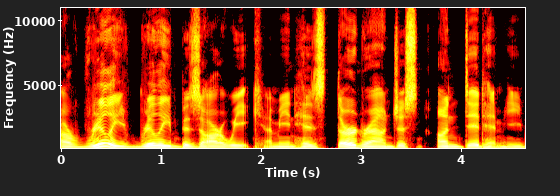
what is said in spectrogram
a really, really bizarre week. I mean, his third round just undid him. He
